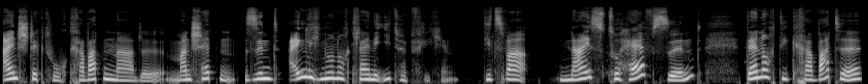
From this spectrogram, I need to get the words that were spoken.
Einstecktuch, Krawattennadel, Manschetten sind eigentlich nur noch kleine i-Tüpfelchen, die zwar nice to have sind, dennoch die Krawatte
